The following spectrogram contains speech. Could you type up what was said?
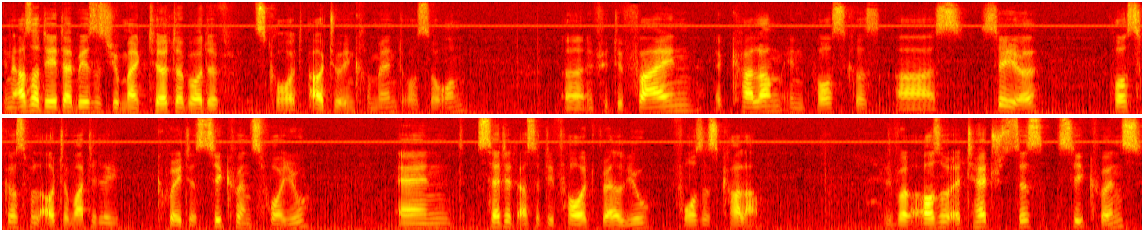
In other databases, you might heard about it. It's called auto-increment or so on. Uh, if you define a column in Postgres as serial, Postgres will automatically create a sequence for you and set it as a default value for this column. It will also attach this sequence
